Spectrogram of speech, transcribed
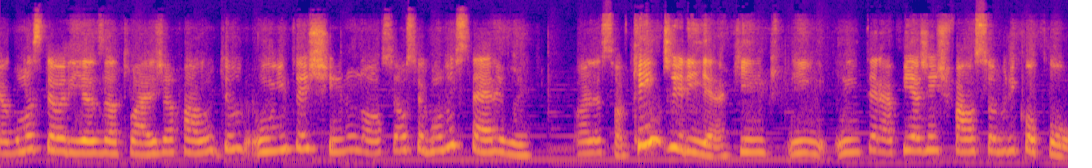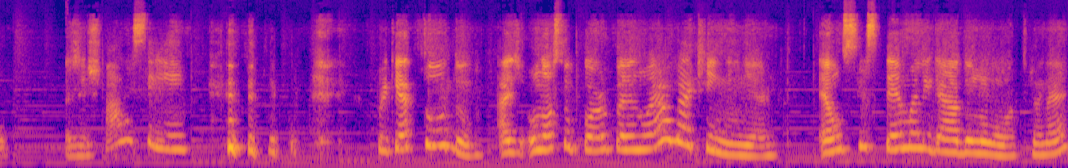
Que algumas teorias atuais já falam que o, intestino nosso é o segundo cérebro. Olha só, quem diria que em, em, em terapia a gente fala sobre cocô? A gente fala sim. Porque é tudo. o nosso corpo ele não é uma maquininha, é um sistema ligado no outro, né?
